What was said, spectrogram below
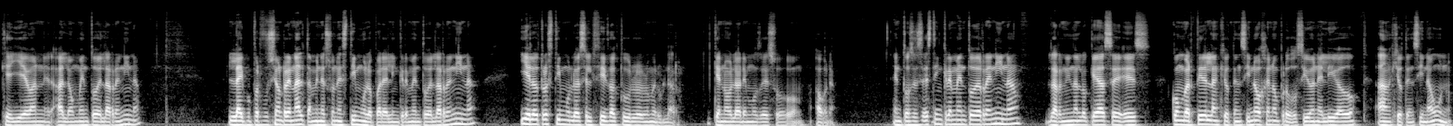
que llevan al aumento de la renina. La hipoperfusión renal también es un estímulo para el incremento de la renina. Y el otro estímulo es el feedback tubuloglomerular, que no hablaremos de eso ahora. Entonces, este incremento de renina, la renina lo que hace es convertir el angiotensinógeno producido en el hígado a angiotensina 1.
